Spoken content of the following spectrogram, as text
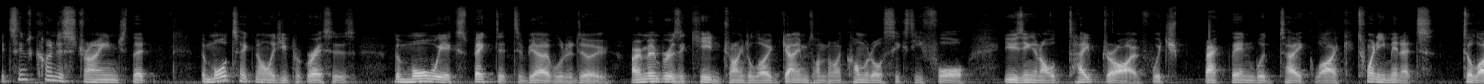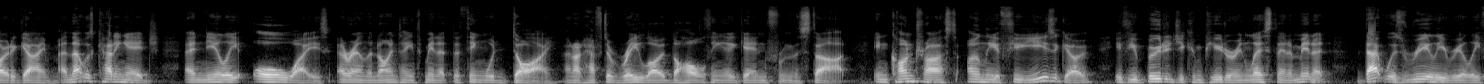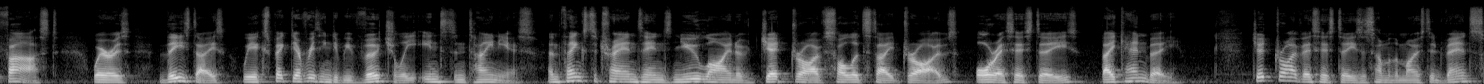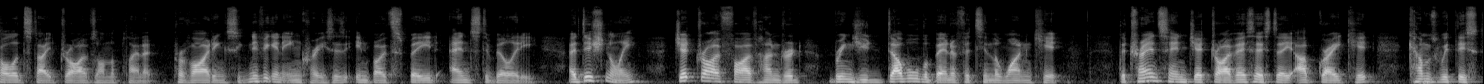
It seems kind of strange that the more technology progresses, the more we expect it to be able to do. I remember as a kid trying to load games onto my Commodore 64 using an old tape drive, which back then would take like 20 minutes to load a game. And that was cutting edge. And nearly always around the 19th minute, the thing would die and I'd have to reload the whole thing again from the start. In contrast, only a few years ago, if you booted your computer in less than a minute, that was really, really fast. Whereas these days, we expect everything to be virtually instantaneous. And thanks to Transcend's new line of JetDrive solid state drives, or SSDs, they can be. JetDrive SSDs are some of the most advanced solid state drives on the planet, providing significant increases in both speed and stability. Additionally, JetDrive 500 brings you double the benefits in the one kit. The Transcend JetDrive SSD upgrade kit comes with this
